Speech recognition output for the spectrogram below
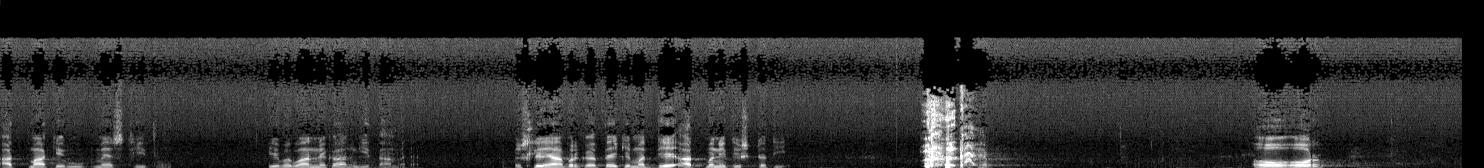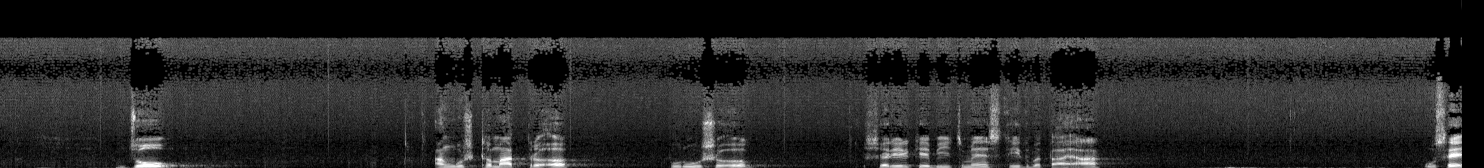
आत्मा के रूप में स्थित हूँ। ये भगवान ने कहा, गीता में। इसलिए यहाँ पर कहते हैं कि मध्य आत्मनितिष्ठति। और जो अंगुष्ठ मात्र पुरुष शरीर के बीच में स्थित बताया, उसे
